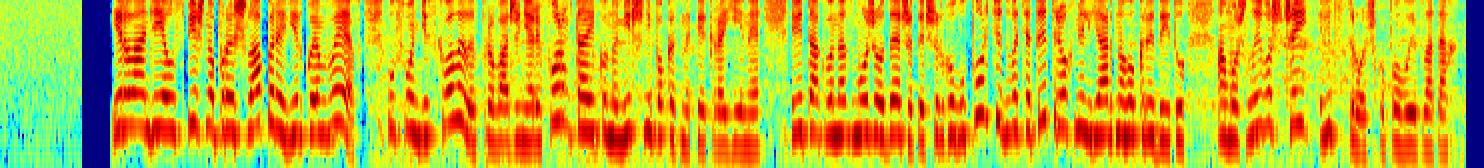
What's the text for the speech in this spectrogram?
Ірландія успішно пройшла перевірку МВФ. У фонді схвалили впровадження реформ та економічні показники країни. Відтак вона зможе одержати чергову порцію 23-мільярдного кредиту, а можливо ще й відстрочку по виплатах.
